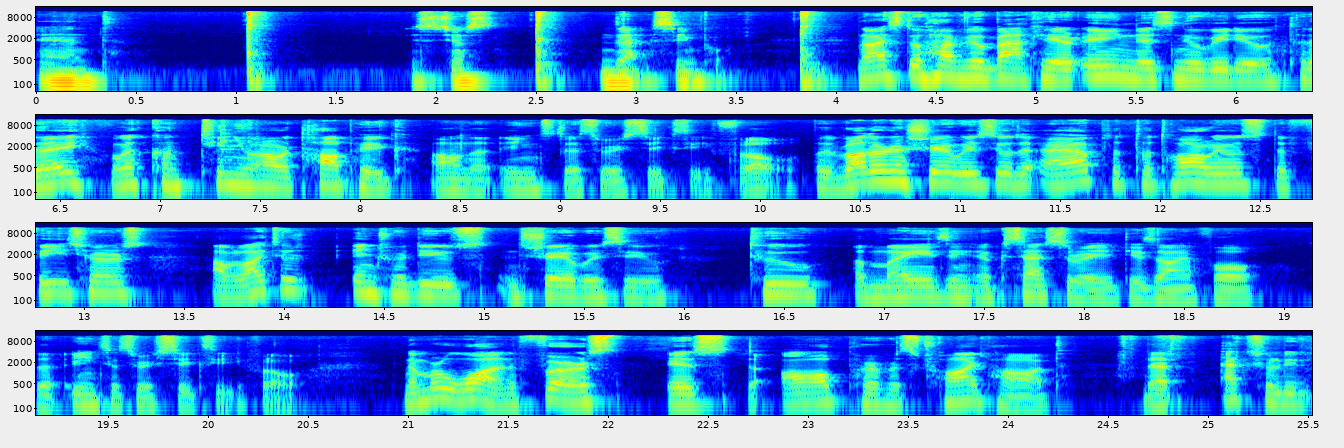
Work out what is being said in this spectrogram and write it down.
and it's just that simple. Nice to have you back here in this new video. Today, we'll continue our topic on the Insta360 Flow. But rather than share with you the app, the tutorials, the features, I would like to introduce and share with you two amazing accessory designed for the Insta360 Flow. Number one, first is the all-purpose tripod that actually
